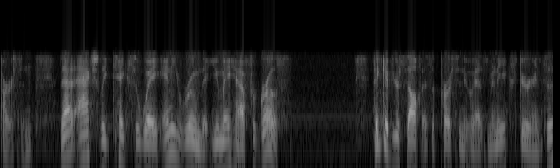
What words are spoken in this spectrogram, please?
person, that actually takes away any room that you may have for growth. Think of yourself as a person who has many experiences,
